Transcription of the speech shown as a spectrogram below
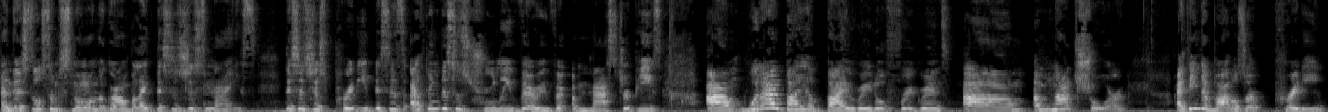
and there's still some snow on the ground, but like, this is just nice. This is just pretty. This is, I think this is truly very, very a masterpiece. Um, would I buy a Byredo fragrance? Um, I'm not sure. I think the bottles are pretty.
